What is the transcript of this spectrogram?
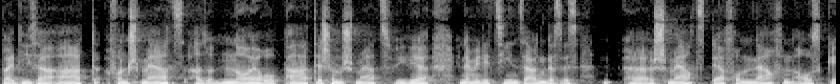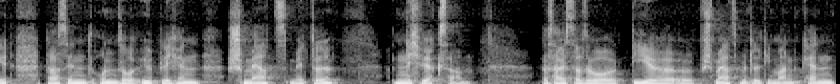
bei dieser Art von Schmerz, also neuropathischem Schmerz, wie wir in der Medizin sagen, das ist äh, Schmerz, der vom Nerven ausgeht, das sind unsere üblichen Schmerzmittel nicht wirksam. Das heißt also, die äh, Schmerzmittel, die man kennt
